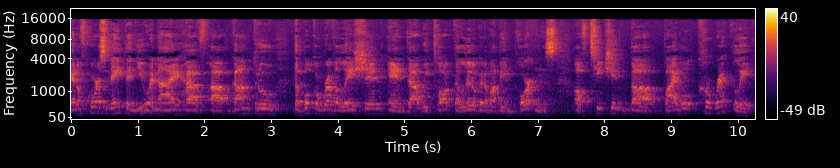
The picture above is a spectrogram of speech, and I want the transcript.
And of course, Nathan, you and I have uh, gone through the book of Revelation and uh, we talked a little bit about the importance of teaching the Bible correctly.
